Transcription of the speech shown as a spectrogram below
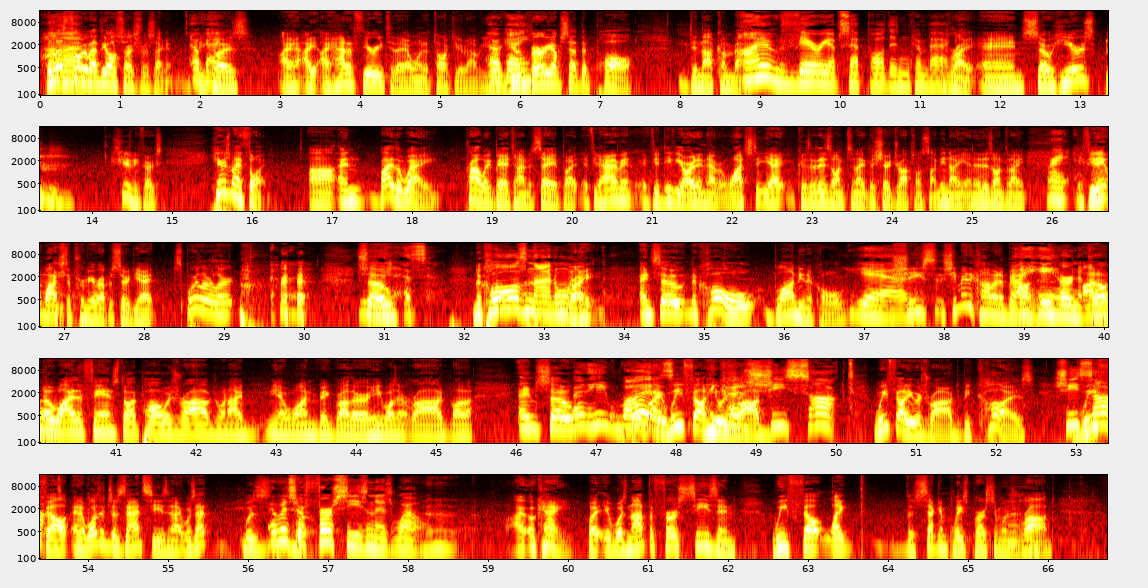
But let's talk Um, about the All Stars for a second, okay. because I, I I had a theory today. I wanted to talk to you about. You're, Okay. you're very upset that Paul did not come back, I am very upset Paul didn't come back. right? And so here's, excuse me, folks. Here's my thought. Uh, and by the way, probably a bad time to say it, but if you haven't, if you DVR'd it and haven't watched it yet, because it is on tonight. The show drops on Sunday night, and it is on tonight. Right. If you didn't watch the premiere episode yet, spoiler alert. so yes. Nicole Paul's not on. Right. And so Nicole, Blondie Nicole, Yeah. she she made a comment about I hate her, Nicole. I don't know why the fans thought Paul was robbed when I, you know, won Big Brother. He wasn't robbed, blah blah. And so, But he was but right, we felt he was robbed. She sucked. we felt he was robbed because She we sucked. felt, and it wasn't just that season. I was that was it was her first season as well. I, okay, but it was not the first season. We felt like the second place person was robbed.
